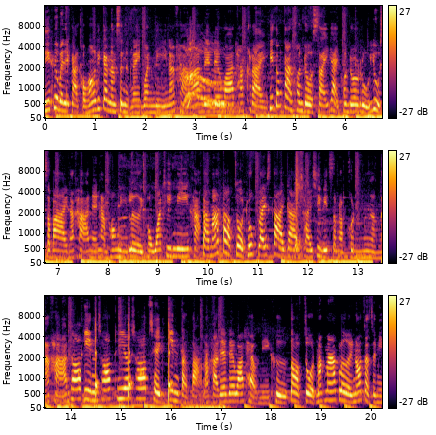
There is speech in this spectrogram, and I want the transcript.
นี่คือบรรยากาศของห้องที่การนำเสนอในวันนี้นะคะ เรียกได้ว่าถ้าใครที่ต้องการคอนโดไซส์ใหญ่คอนโดหรูอยู่สบายนะคะ แนะนำห้องนี้เลย เพราะว่าที่นี่ค่ะ สามารถตอบโจทย์ทุกไลฟ์สไตล์การใช้ชีวิตสำหรับคนเมืองนะคะ ชอบกินชอบเที่ยวชอบเช็คอินต่างๆนะคะ เรียกได้ว่าแถวนี้คือตอบโจทย์มากๆเลย นอกจากจะมี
